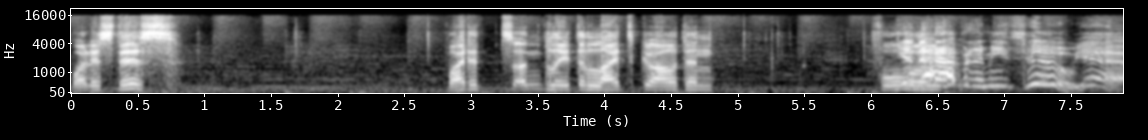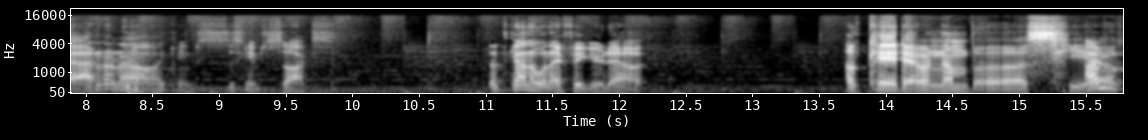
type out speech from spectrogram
What is this? Why did suddenly the lights go out and? Full... Yeah, that happened to me too. Yeah, I don't know. That game, this game sucks. That's kind of what I figured out. Okay, there are numbers here. I'm,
